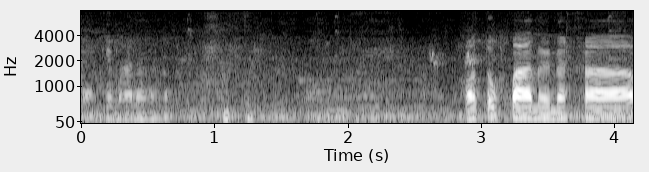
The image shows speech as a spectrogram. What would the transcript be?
ของแกมาแล้วนะครับ ขอตกปลาหน่อยนะครับ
